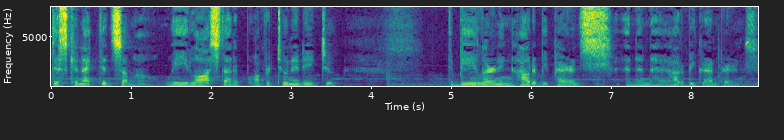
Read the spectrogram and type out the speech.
disconnected somehow. We lost that opportunity to to be learning how to be parents and then how to be grandparents.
